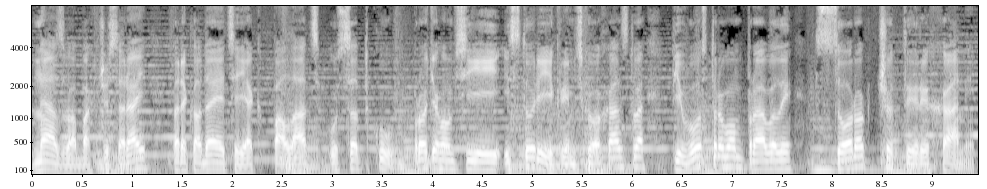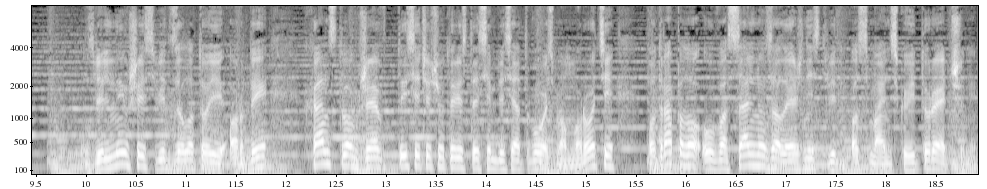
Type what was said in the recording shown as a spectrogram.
Назва Бахчисарай перекладається як палац у садку. Протягом всієї історії Кримського ханства півостровом правили 44 хани. Звільнившись від Золотої Орди, ханство вже в 1478 році потрапило у васальну залежність від Османської Туреччини.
